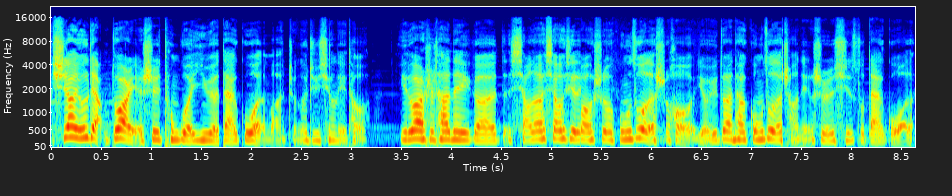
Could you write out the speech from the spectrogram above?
实际上有两段也是通过音乐带过的嘛，整个剧情里头，一段是他那个小道消息报社工作的时候，有一段他工作的场景是迅速带过的，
